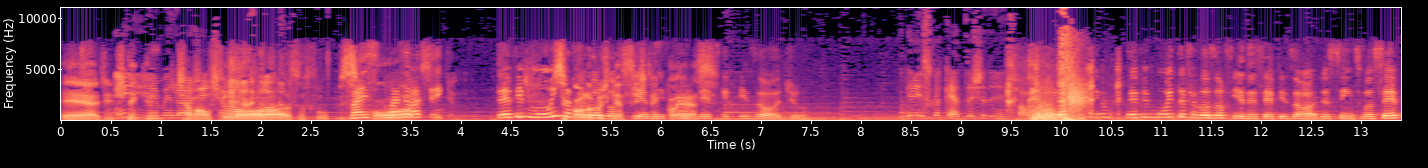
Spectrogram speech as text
É, a gente Ei, tem que é chamar um filósofo, um Mas, mas psicólogo. eu achei que teve muita filosofia nesse, nesse episódio. Vinícius, fica quieto, deixa a Denise falar. Eu acho que teve muita filosofia nesse episódio, assim, se você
